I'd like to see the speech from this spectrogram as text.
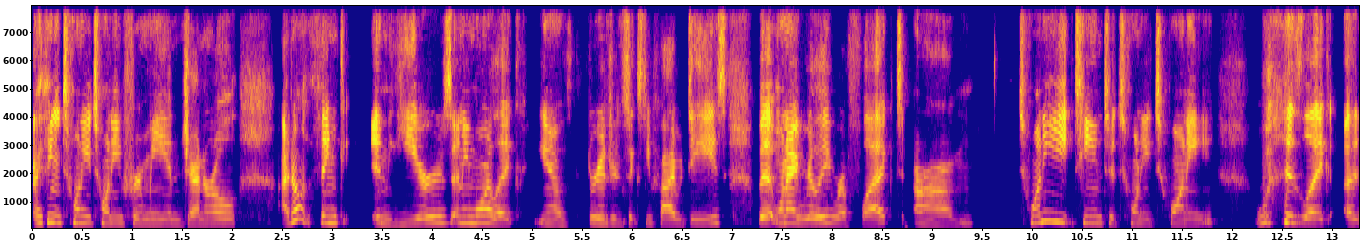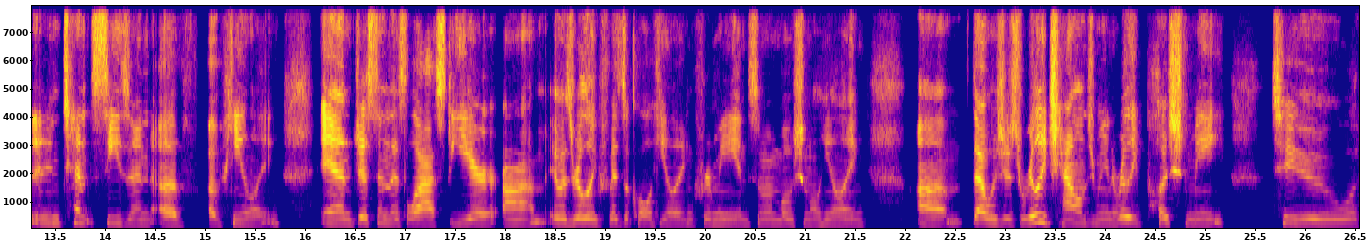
I think 2020 for me in general, I don't think in years anymore like you know 365 days but when i really reflect um 2018 to 2020 was like an intense season of of healing. And just in this last year um it was really physical healing for me and some emotional healing um that was just really challenged me and really pushed me to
